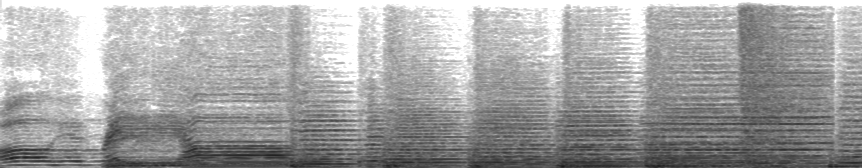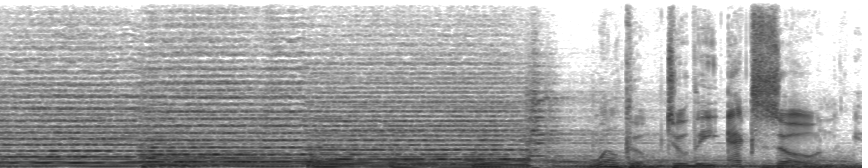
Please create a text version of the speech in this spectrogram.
All Hit Radio. Welcome to the X Zone,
